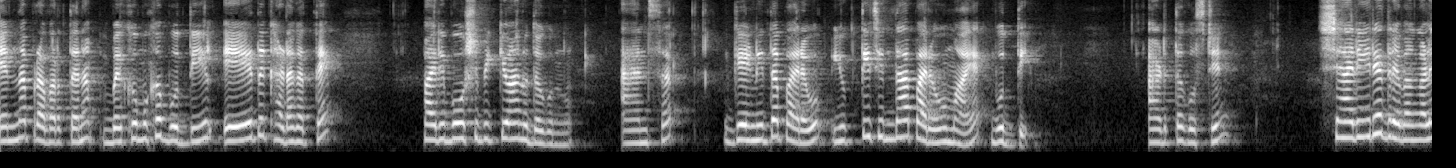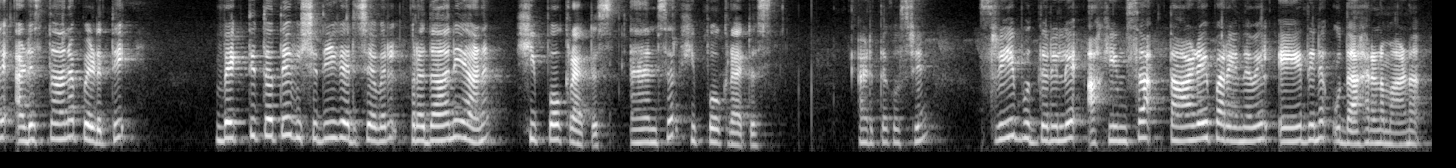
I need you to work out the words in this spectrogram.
എന്ന പ്രവർത്തനം ബഹുമുഖ ബുദ്ധിയിൽ ഏത് ഘടകത്തെ പരിപോഷിപ്പിക്കുവാനുതകുന്നു? ആൻസർ ഗണിതപരവും യുക്തിചിന്താപരവുമായ ബുദ്ധി. അടുത്ത ക്വസ്റ്റ്യൻ ശരീരദ്രവങ്ങളെ അടിസ്ഥാനപ്പെടുത്തി വ്യക്തിത്വത്തെ വിശദീകരിച്ചവരിൽ പ്രധാനിയാണ് ഹിപ്പോക്രാറ്റസ്. Answer Hippocrates. അടുത്ത ക്വസ്റ്റ്യൻ ശ്രീബുദ്ധനിലെ അഹിംസ താഴെ പറയുന്നവയിൽ ഏതിന് ഉദാഹരണമാണ്?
